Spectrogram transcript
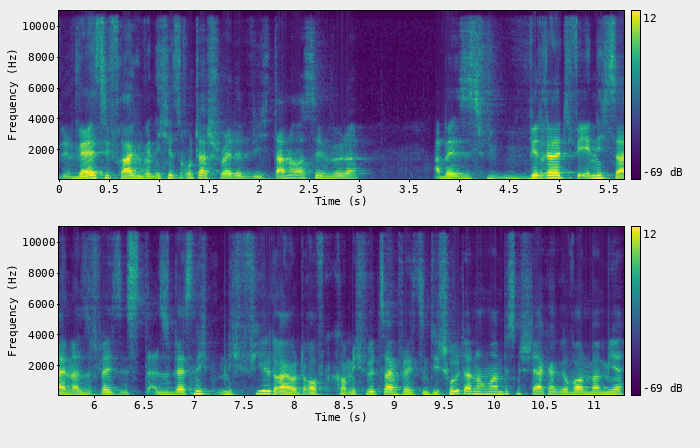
Wäre jetzt die Frage, wenn ich jetzt runterschredde, wie ich dann aussehen würde. Aber es ist, wird relativ ähnlich sein. Also vielleicht ist, also da ist nicht, nicht viel drauf gekommen. Ich würde sagen, vielleicht sind die Schultern noch mal ein bisschen stärker geworden bei mir.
